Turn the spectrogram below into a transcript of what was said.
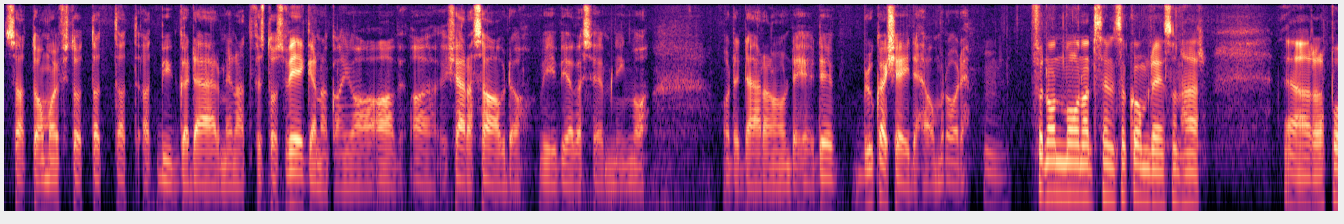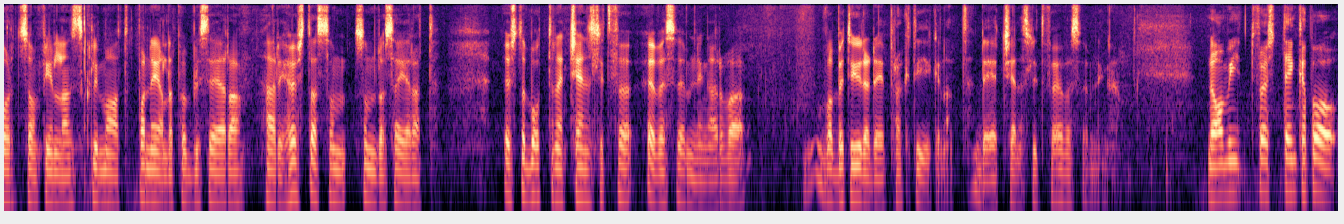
Så att då har man ju förstått att, att, att bygga där, men att förstås vägarna kan ju av, av, skäras av då vid, vid översvämning och, och det där. Och det, det brukar ske i det här området. Mm. För någon månad sedan så kom det en sån här ja, rapport som Finlands klimatpanel publicerade här i höstas som, som då säger att Österbotten är känsligt för översvämningar. Vad, vad betyder det i praktiken att det är känsligt för översvämningar? No, om vi först tänker på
